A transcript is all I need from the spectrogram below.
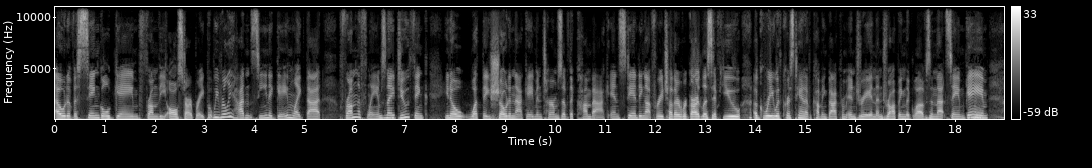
out of a single game from the All Star break, but we really hadn't seen a game like that from the Flames. And I do think, you know, what they showed in that game in terms of the comeback and standing up for each other, regardless if you agree with Chris Tanev coming back from injury and then dropping the gloves in that same game. Mm-hmm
